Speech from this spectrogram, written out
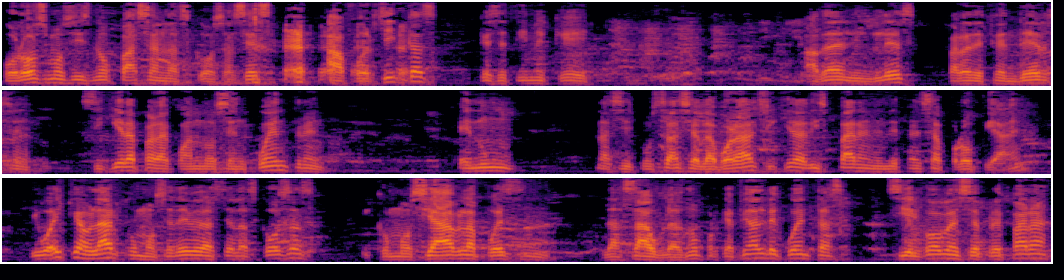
Por osmosis no pasan las cosas, es a fuercitas que se tiene que hablar el inglés para defenderse, siquiera para cuando se encuentren en un la circunstancia laboral, siquiera disparen en defensa propia. ¿eh? Digo, hay que hablar como se debe de hacer las cosas y como se habla pues en las aulas, ¿no? Porque al final de cuentas, si el joven se prepara,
